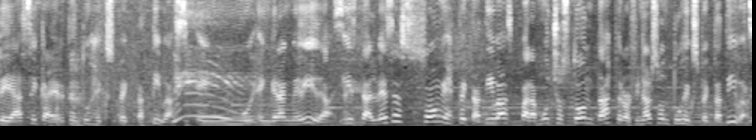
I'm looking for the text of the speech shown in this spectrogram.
te hace caerte en tus expectativas en, gran medida. Y tal vez son expectativas para muchos tontas, pero al final son tus expectativas.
